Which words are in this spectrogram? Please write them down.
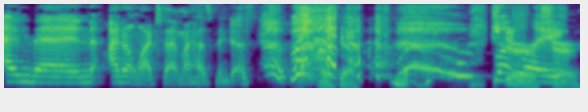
And then I don't watch that. My husband does. Okay. But, sure, like, sure.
